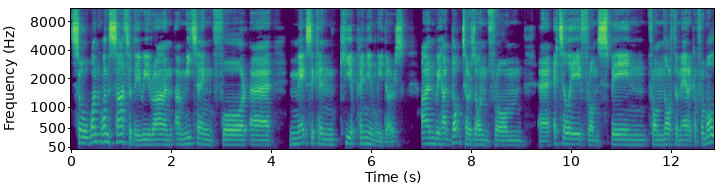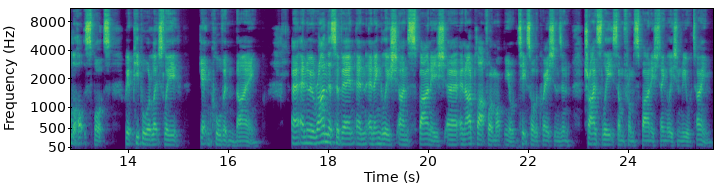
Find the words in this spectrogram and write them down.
So one one Saturday we ran a meeting for uh, Mexican key opinion leaders and we had doctors on from uh, Italy, from Spain, from North America, from all the hotspots where people were literally getting COVID and dying. Uh, and we ran this event in, in English and Spanish, uh, and our platform, you know, takes all the questions and translates them from Spanish to English in real time.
